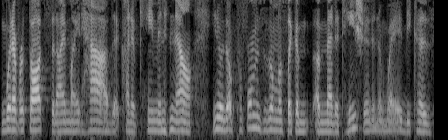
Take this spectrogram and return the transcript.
whatever thoughts that I might have that kind of came in and out. You know, the performance was almost like a, a, meditation in a way because,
